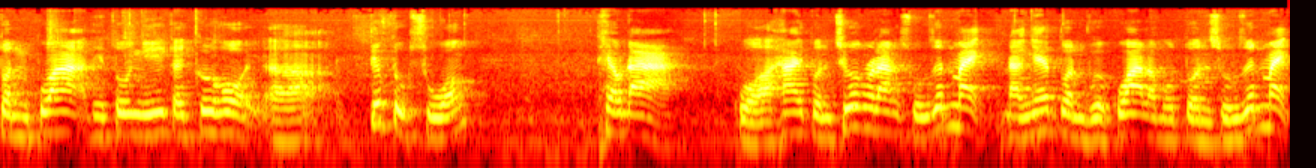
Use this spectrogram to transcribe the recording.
tuần qua thì tôi nghĩ cái cơ hội uh, tiếp tục xuống theo đà của hai tuần trước nó đang xuống rất mạnh. Đáng nhẽ tuần vừa qua là một tuần xuống rất mạnh.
